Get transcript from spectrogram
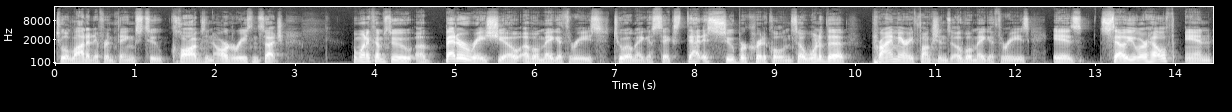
to a lot of different things, to clogs and arteries and such. But when it comes to a better ratio of omega 3s to omega 6, that is super critical. And so, one of the primary functions of omega 3s is cellular health and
